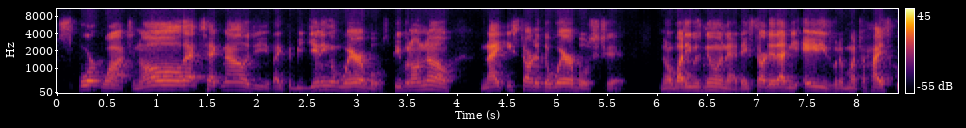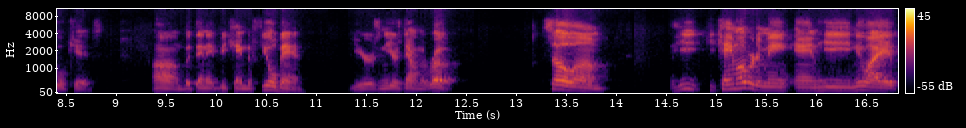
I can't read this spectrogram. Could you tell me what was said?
sport watch and all that technology, like the beginning of wearables. People don't know Nike started the wearables shit. Nobody was doing that. They started that in the 80s with a bunch of high school kids. Um, but then it became the FuelBand years and years down the road. So um, he he came over to me and he knew I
